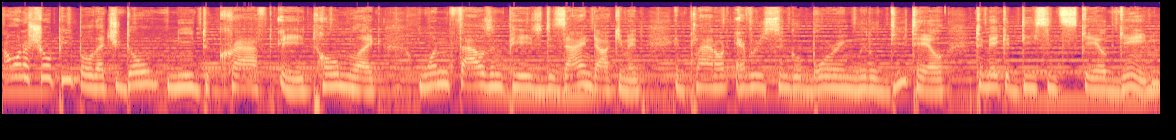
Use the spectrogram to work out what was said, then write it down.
I want to show people that you don't need to craft a tome like 1,000 page design document and plan out every single boring little detail to make a decent scaled game.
